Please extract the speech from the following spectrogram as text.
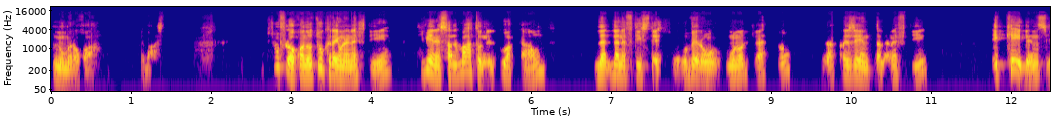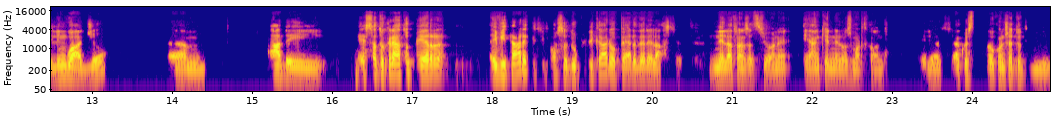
numero qua e basta. Su Flow, quando tu crei un NFT, ti viene salvato nel tuo account l'NFT stesso, ovvero un oggetto che rappresenta l'NFT e Cadence, il linguaggio, um, dei, è stato creato per evitare che si possa duplicare o perdere l'asset nella transazione e anche nello smart contract. Ha questo concetto di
